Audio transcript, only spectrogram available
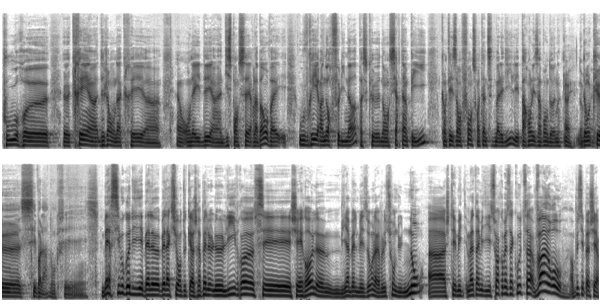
pour euh, euh, créer un, déjà, on a créé, on a aidé un dispensaire là-bas, on va ouvrir un orphelinat, parce que dans certains pays, quand les enfants sont atteints de cette maladie, les parents les abandonnent. donc, c'est, voilà, donc c'est... Merci beaucoup Didier, belle, belle action en tout cas. Je rappelle, le livre, c'est chez Erol, bien belle maison, la révolution du non à acheter matin, midi et soir. Combien ça coûte ça 20 euros. En plus, c'est pas cher.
